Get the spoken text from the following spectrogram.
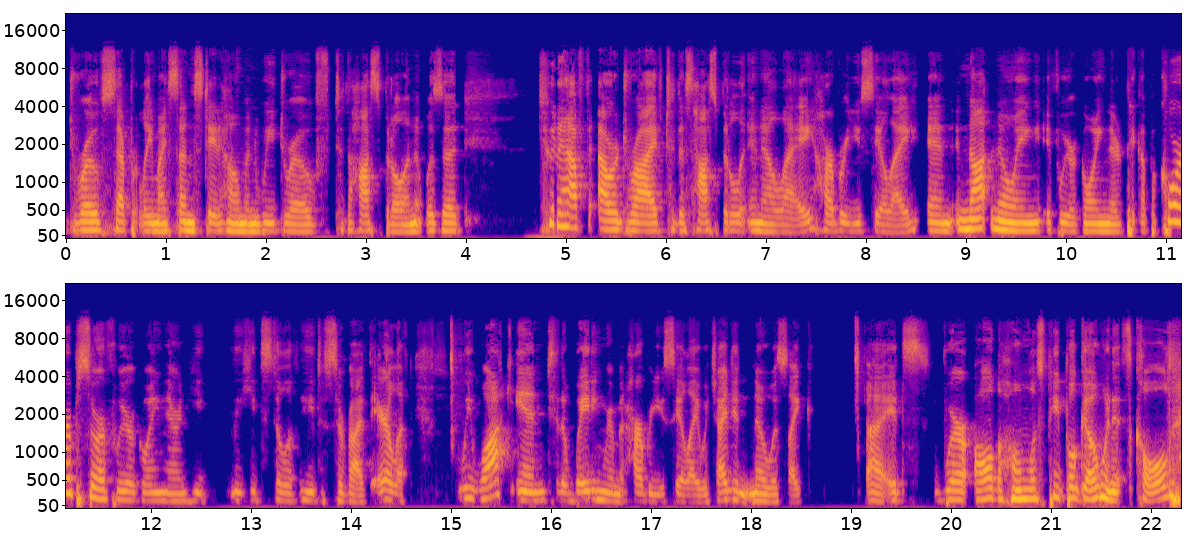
drove separately. My son stayed home and we drove to the hospital. And it was a two and a half hour drive to this hospital in LA, Harbor UCLA, and not knowing if we were going there to pick up a corpse or if we were going there and he, he'd still have, he'd survived the airlift. We walk into the waiting room at Harbor UCLA, which I didn't know was like uh, it's where all the homeless people go when it's cold.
